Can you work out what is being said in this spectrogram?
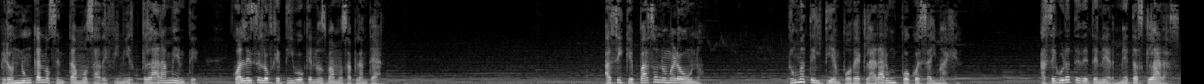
pero nunca nos sentamos a definir claramente cuál es el objetivo que nos vamos a plantear. Así que paso número uno, tómate el tiempo de aclarar un poco esa imagen asegúrate de tener metas claras,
